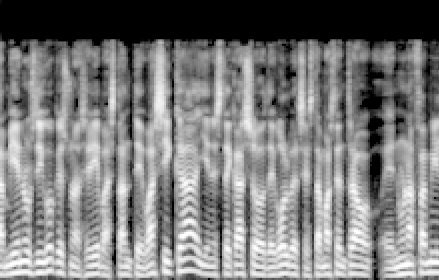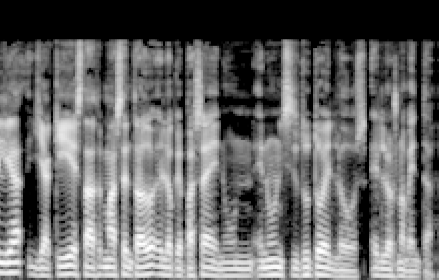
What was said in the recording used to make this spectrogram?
También os digo que es una serie bastante básica y en este caso The Golvers está más centrado en una familia y aquí está más centrado en lo que pasa en un, en un instituto en los, en los 90.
